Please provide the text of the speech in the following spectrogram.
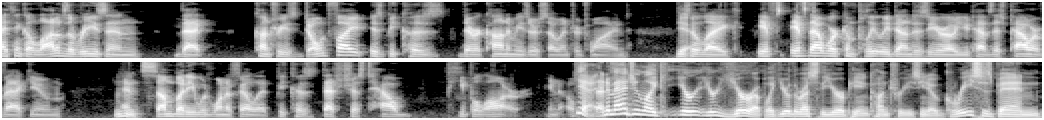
I think a lot of the reason that countries don't fight is because their economies are so intertwined. Yeah. So like if if that were completely down to zero, you'd have this power vacuum Mhm. and somebody would want to fill it because that's just how people are, you know. Yeah, and imagine like you're you're Europe, like you're the rest of the European countries. You know, Greece has been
